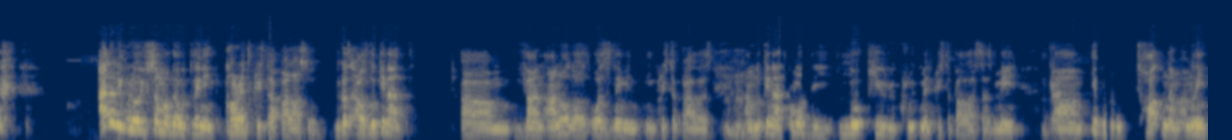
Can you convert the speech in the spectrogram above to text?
I don't even know if some of them were playing in current Crystal Palace. Oh. Because I was looking at um, Van Aanholt, or what's his name in, in Crystal Palace. Mm-hmm. I'm looking at some of the low key recruitment Crystal Palace has made. Okay. Um, even Tottenham, I'm like,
